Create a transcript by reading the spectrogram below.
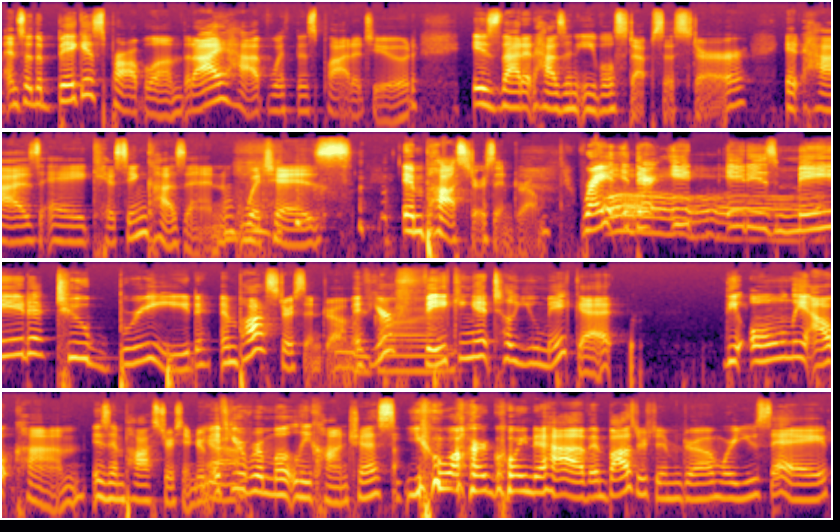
And so the biggest problem that I have with this platitude is that it has an evil stepsister. It has a kissing cousin, which is imposter syndrome. Right? There it it is oh. made to breed imposter syndrome. Oh if you're God. faking it till you make it, the only outcome is imposter syndrome. If you're remotely conscious, you are going to have imposter syndrome where you say,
